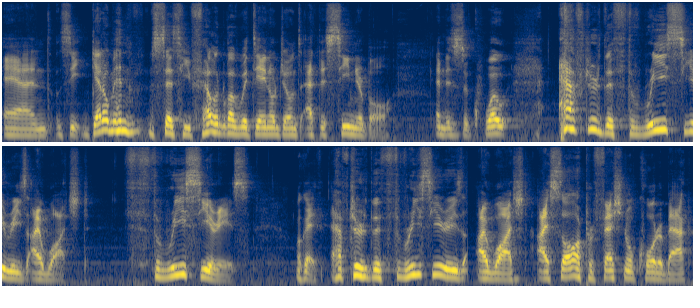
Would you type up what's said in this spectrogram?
And let's see, Gettleman says he fell in love with Daniel Jones at the Senior Bowl. And this is a quote After the three series I watched, three series, Okay, after the three series I watched, I saw a professional quarterback,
